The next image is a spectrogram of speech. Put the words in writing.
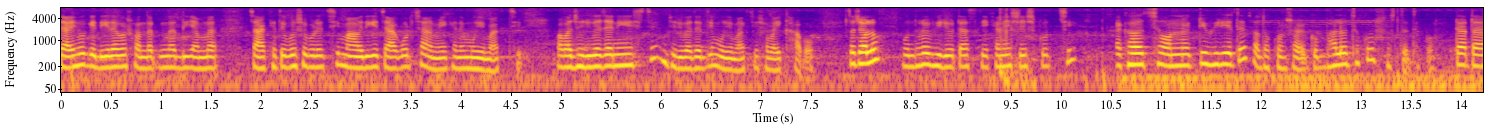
যাই হোক, এদিকে দেখো সন্ধ্যা টন্দা দিয়ে আমরা চা খেতে বসে পড়েছি। মা ওইদিকে চা করছে, আমি এখানে মুড়ি মাখছি। বাবা ঝুড়ি বাজার নিয়ে এসছে, ঝুড়ি বাজার দিয়ে মুড়ি মাখছি, সবাই খাব। তো চলো বন্ধুরা, ভিডিওটা আজকে এখানে শেষ করছি। দেখা হচ্ছে অন্য একটি ভিডিওতে, ততক্ষণ সবাই খুব ভালো থেকো, সুস্থ থেকো। টাটা।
